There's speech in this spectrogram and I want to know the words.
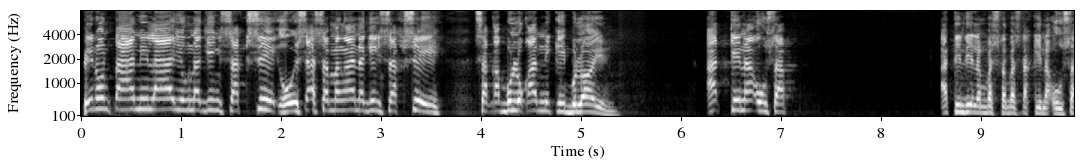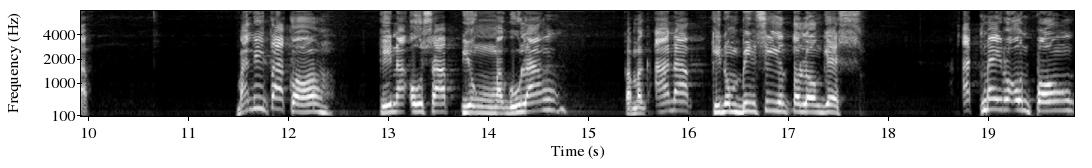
pinuntahan nila yung naging saksi o isa sa mga naging saksi sa kabulukan ni Kibuloy. At kinausap. At hindi lang basta-basta kinausap. Balita ko, kinausap yung magulang, kamag-anak, kinumbinsi yung tolongges. At mayroon pong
